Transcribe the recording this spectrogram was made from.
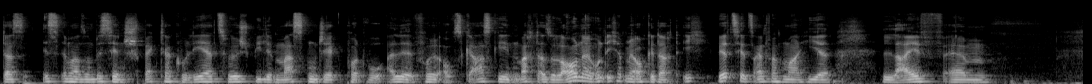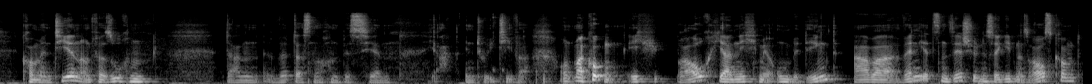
Das ist immer so ein bisschen spektakulär, 12 Spiele Masken-Jackpot, wo alle voll aufs Gas gehen, macht also Laune, und ich habe mir auch gedacht, ich werde es jetzt einfach mal hier live ähm, kommentieren und versuchen, dann wird das noch ein bisschen ja, intuitiver. Und mal gucken, ich brauche ja nicht mehr unbedingt, aber wenn jetzt ein sehr schönes Ergebnis rauskommt,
